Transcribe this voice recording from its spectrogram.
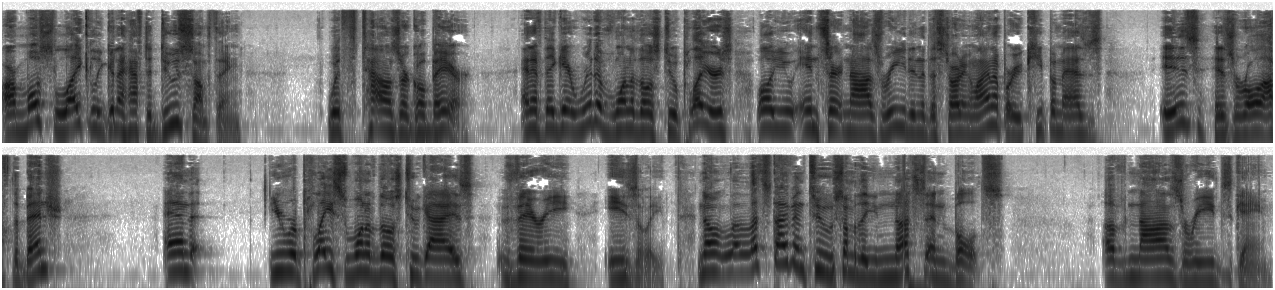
are most likely going to have to do something with Towns or Gobert. And if they get rid of one of those two players, well, you insert Naz Reid into the starting lineup or you keep him as is, his role off the bench, and you replace one of those two guys very easily. Now, let's dive into some of the nuts and bolts of Naz Reid's game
